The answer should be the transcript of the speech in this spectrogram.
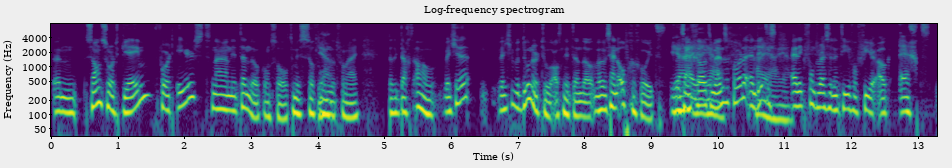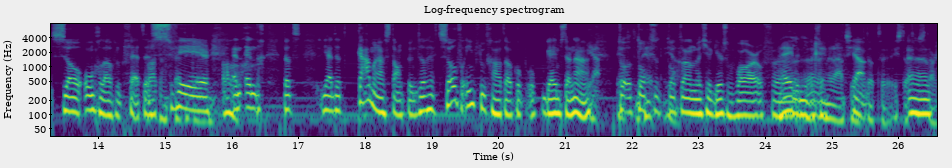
een zo'n soort game voor het eerst naar een Nintendo console. Tenminste, zo voelde Ja. het voor mij. Dat ik dacht, oh, weet je, weet je, we doen ertoe als Nintendo. We zijn opgegroeid. Ja, we zijn grote ja. mensen geworden. En, Ah, dit is, en ik vond Resident Evil 4 ook echt zo ongelooflijk vet. De sfeer. Oh. En, en dat, ja, dat camera-standpunt, dat heeft zoveel invloed gehad ook op, op games daarna. Ja, tot tot, tot aan, weet je, Gears of War of... Een eh, hele nieuwe eh, generatie dat, eh, is dat Eh, gestart.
